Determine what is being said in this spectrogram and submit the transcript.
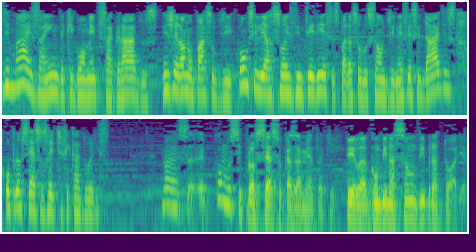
demais, ainda que igualmente sagrados, em geral não passam de conciliações de interesses para a solução de necessidades ou processos retificadores. Mas eh, como se processa o casamento aqui? Pela combinação vibratória.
